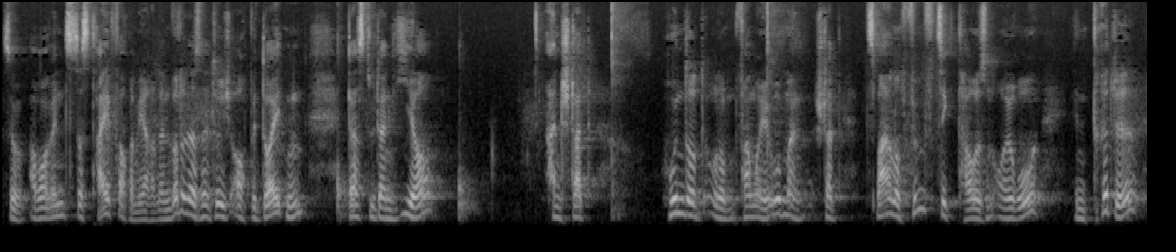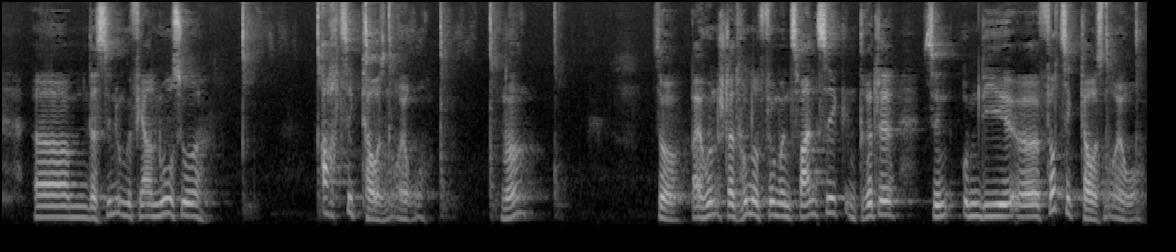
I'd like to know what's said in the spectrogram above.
So, aber wenn es das Dreifache wäre, dann würde das natürlich auch bedeuten, dass du dann hier anstatt 100 oder fangen wir hier oben an, statt 250.000 Euro ein Drittel, ähm, das sind ungefähr nur so 80.000 Euro. Ne? So, bei statt 125, ein Drittel sind um die äh, 40.000 Euro.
